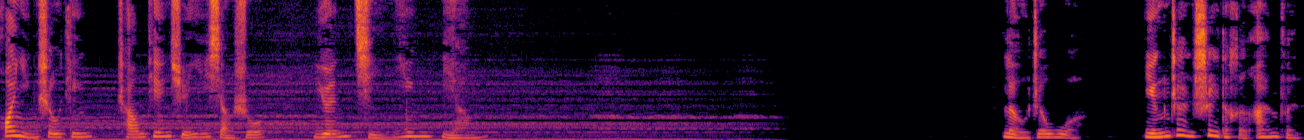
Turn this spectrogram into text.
欢迎收听长篇悬疑小说《缘起阴阳》。搂着我，迎战睡得很安稳，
